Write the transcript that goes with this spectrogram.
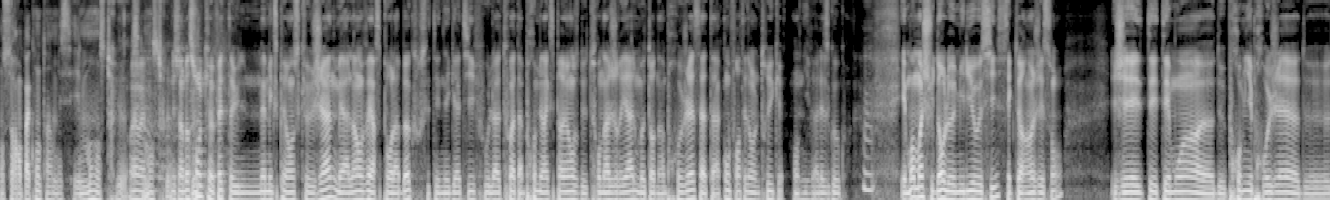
on s'en rend pas compte, hein, mais c'est monstrueux. Ouais, c'est ouais. monstrueux. J'ai l'impression que en fait, tu as eu la même expérience que Jeanne, mais à l'inverse pour la boxe où c'était négatif, où là, toi, ta première expérience de tournage réel, moteur d'un projet, ça t'a conforté dans le truc. On y va, let's go. Quoi. Mm. Et moi, moi, je suis dans le milieu aussi, secteur ingé son. J'ai été témoin euh, de premiers projets de,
